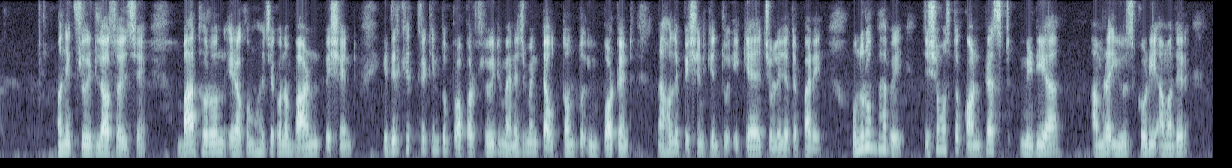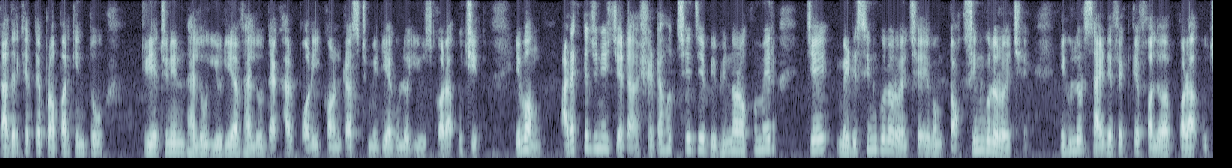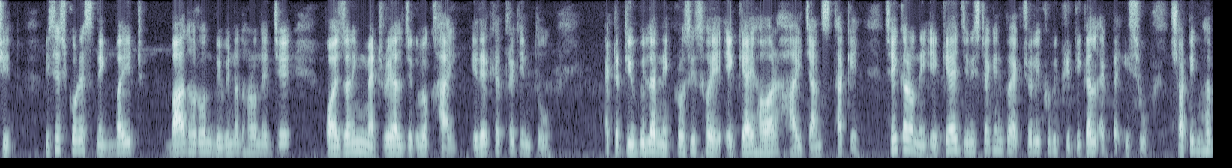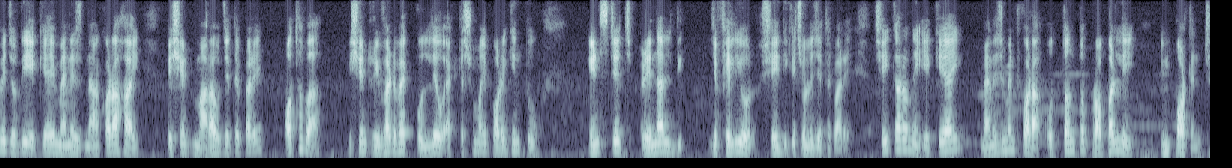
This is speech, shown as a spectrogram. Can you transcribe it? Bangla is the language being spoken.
অনেক ফ্লুইড লস হয়েছে বা ধরুন এরকম হয়েছে কোনো বার্ন পেশেন্ট এদের ক্ষেত্রে কিন্তু প্রপার ফ্লুইড ম্যানেজমেন্টটা অত্যন্ত ইম্পর্ট্যান্ট না হলে পেশেন্ট কিন্তু একে চলে যেতে পারে। অনুরূপভাবে যে সমস্ত কন্ট্রাস্ট মিডিয়া আমরা ইউজ করি আমাদের, তাদের ক্ষেত্রে প্রপার কিন্তু ক্রিয়েটিনিন ভ্যালু ইউরিয়া ভ্যালু দেখার পরেই কন্ট্রাস্ট মিডিয়াগুলো ইউজ করা উচিত। এবং আরেকটা জিনিস যেটা, সেটা হচ্ছে যে বিভিন্ন রকমের যে মেডিসিনগুলো রয়েছে এবং টক্সিনগুলো রয়েছে এগুলোর সাইড এফেক্টকে ফলো আপ করা উচিত। বিশেষ করে স্নেক বাইট বা ধরুন বিভিন্ন ধরনের যে পয়জনিং ম্যাটেরিয়াল যেগুলো খাই এদের ক্ষেত্রে কিন্তু একটা টিউবুলার নেক্রোসিস হয়ে একেআই হওয়ার হাই চান্স থাকে। সেই কারণে একেআই জিনিসটা কিন্তু অ্যাকচুয়ালি খুবই ক্রিটিক্যাল একটা ইস্যু সঠিকভাবে যদি একেআই ম্যানেজ না করা হয় পেশেন্ট মারাও যেতে পারে অথবা পেশেন্ট রিভার্ট ব্যাক করলেও একটা সময় পরে কিন্তু এন্ড স্টেজ রেনাল যে ফেলিওর সেই দিকে চলে যেতে পারে। সেই কারণে একেআই ম্যানেজমেন্ট করা অত্যন্ত প্রপারলি ইম্পর্ট্যান্ট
